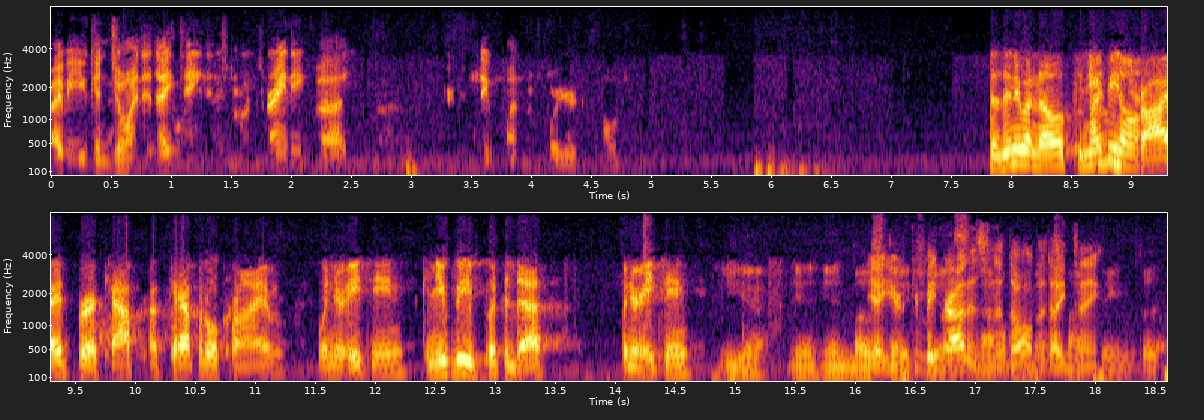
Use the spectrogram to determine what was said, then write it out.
Maybe you can join at 18 and start training, but you're 21 before you're deployed. Does anyone know? Can you be tried for a cap a capital crime when you're 18? Can you be put to death when you're 18? Yeah, in, in most yeah, you can be yes, tried as an adult at 18. 19, but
